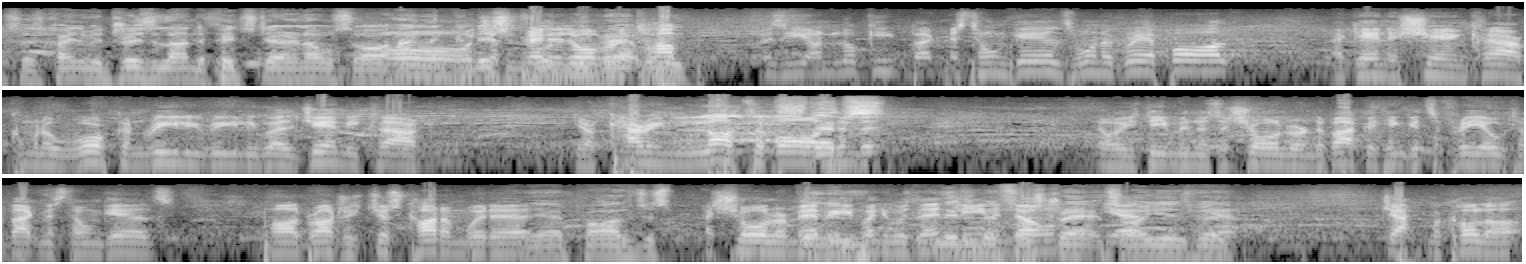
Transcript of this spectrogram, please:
So it's kind of a drizzle on the pitch there now. So handling Oh, just conditions played it over the top. Willie. Is he unlucky? Bagenalstown Gaels won a great ball. Again, it's Shane Clark coming out working really, really well. Jamie Clark, they're carrying lots of balls. The, no, he's deeming as a shoulder in the back. I think it's a free out to Bagenalstown Gaels. Paul Broderick just caught him with a, Yeah, Paul just a shoulder maybe when he was little leaning bit down. frustrated, so he is, Will. Jack McCullough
